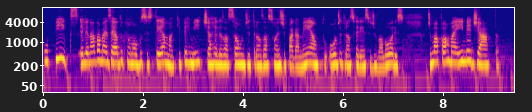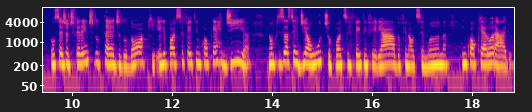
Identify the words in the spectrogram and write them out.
O Pix, ele nada mais é do que um novo sistema que permite a realização de transações de pagamento ou de transferência de valores de uma forma imediata, ou seja, diferente do TED do DOC, ele pode ser feito em qualquer dia, não precisa ser dia útil, pode ser feito em feriado, final de semana, em qualquer horário.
